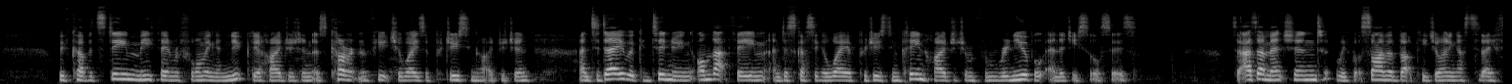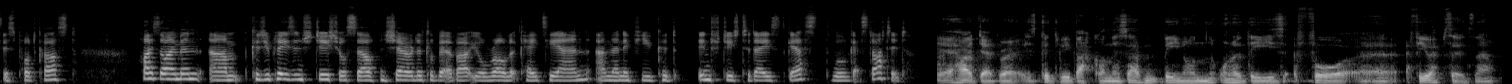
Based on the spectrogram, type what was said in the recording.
We've covered steam, methane reforming, and nuclear hydrogen as current and future ways of producing hydrogen. And today we're continuing on that theme and discussing a way of producing clean hydrogen from renewable energy sources. So, as I mentioned, we've got Simon Buckley joining us today for this podcast. Hi, Simon. Um, could you please introduce yourself and share a little bit about your role at KTN? And then, if you could introduce today's guest, we'll get started. Yeah, hi Deborah. It's good to be back on this. I haven't been on one of these for uh, a few episodes now.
